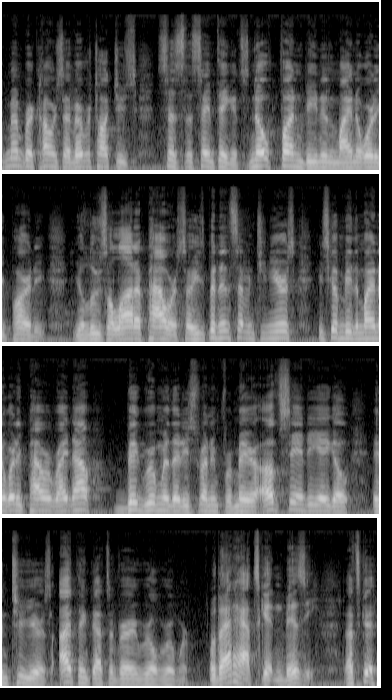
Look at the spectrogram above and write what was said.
member of Congress I've ever talked to says the same thing. It's no fun being in the minority party. You lose a lot of power. So he's been in 17 years. He's going to be the minority power right now. Big rumor that he's running for mayor of San Diego in two years. I think that's a very real rumor. Well, that hat's getting busy. That's good.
